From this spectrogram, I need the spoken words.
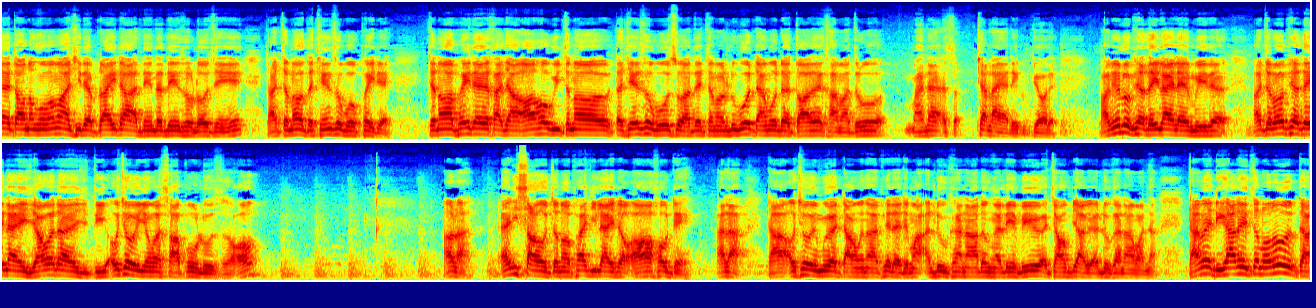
နဲ့တောင်တော်ကောင်မမှာရှိတဲ့ pride အတင်းတင်းဆိုလို့ချင်းဒါကျွန်တော်တချင်းဆိုဖို့ဖိတ်တယ်ကျွန်တော်ဖိတ်တဲ့အခါကျအော်ဟုတ်ပြီကျွန်တော်တချင်းဆိုဖို့ဆိုတာတဲ့ကျွန်တော်လူဖို့တန်းဖို့တက်သွားတဲ့အခါမှာသူတို့မန္တဖြတ်လိုက်ရတယ်လို့ပြောတယ်ဘာဖြစ်လို့ဖြတ်သိမ်းလိုက်လဲမေးတဲ့အာကျွန်တော်ဖြတ်သိမ်းလိုက်ရောဝတ္တဒီအုတ်ချုပ်ရုံကစာပို့လို့ဆိုတော့ဟုတ်လားအဲ့ဒီစာကိုကျွန်တော်ဖတ်ကြည့်လိုက်တော့အော်ဟုတ်တယ် ဟာလာဒါအုတ်ချုပ်ရင်မှုရဲ့တာဝန်သာဖြစ်တယ်ဒီမှာအလူခန္ဓာတော့ငလင်ဘေးအကြောင်းပြပြီးအလူခန္ဓာပါညာဒါပေမဲ့ဒီဟာလေးကျွန်တော်တို့ဒါ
